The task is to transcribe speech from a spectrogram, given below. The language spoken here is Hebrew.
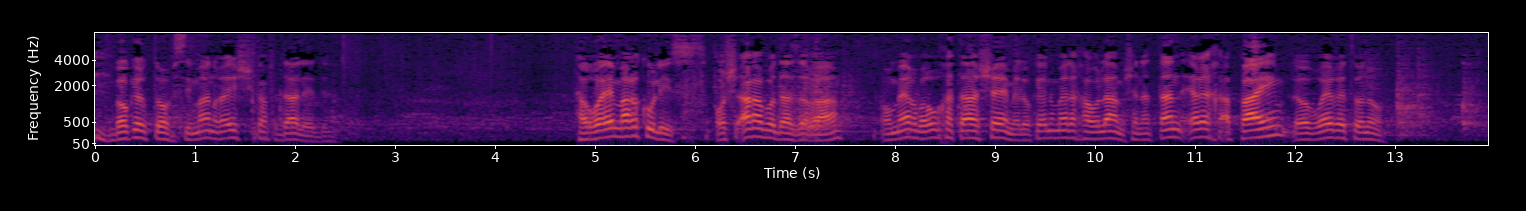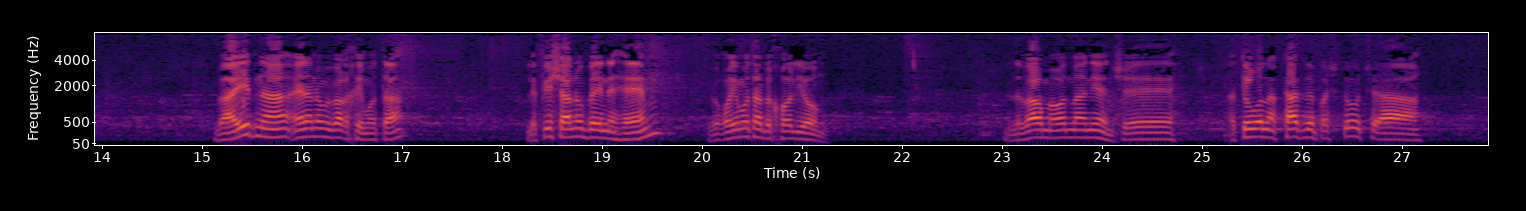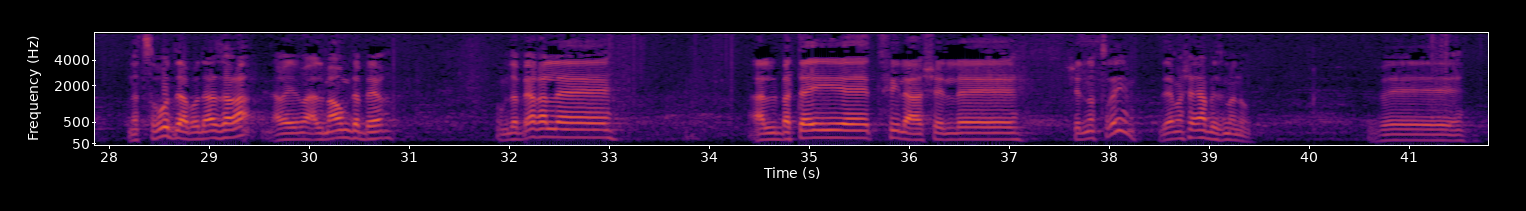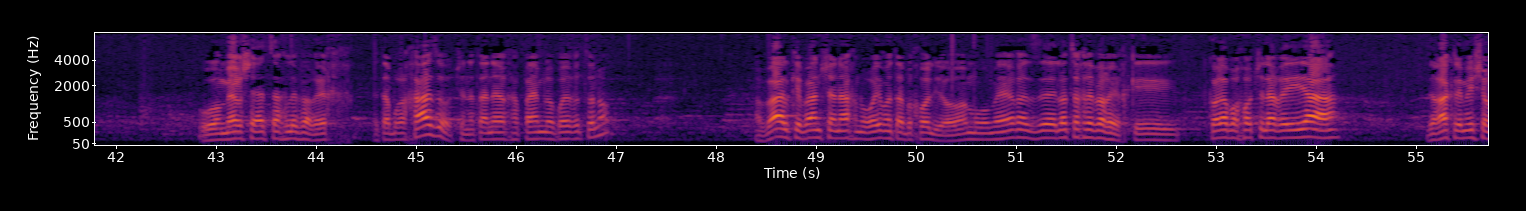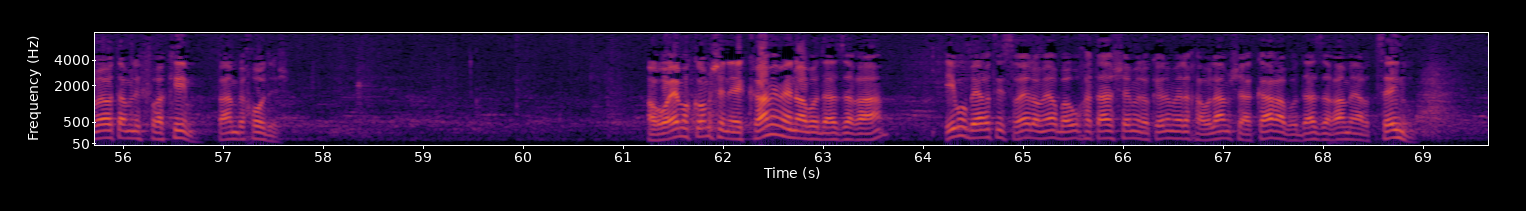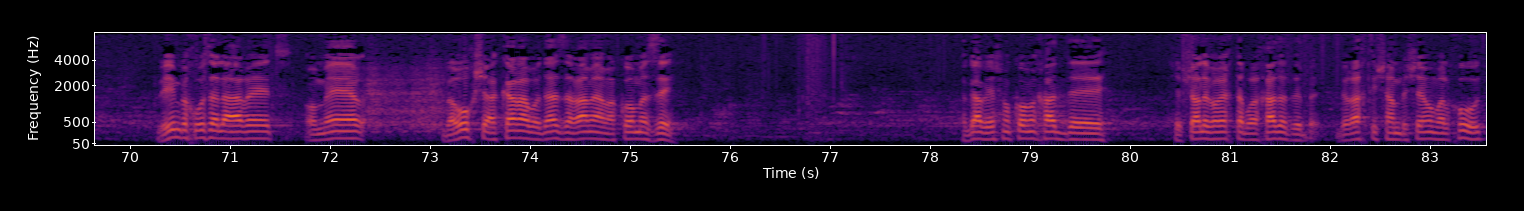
בוקר טוב, סימן רכ"ד. הרואה מרקוליס או שאר עבודה זרה, אומר ברוך אתה השם, אלוקינו מלך העולם, שנתן ערך אפיים לעוברי רצונו. והעידנא אין אנו מברכים אותה, לפי שאנו בעיניהם ורואים אותה בכל יום. זה דבר מאוד מעניין, שהטור נקט בפשטות שה... נצרות זה עבודה זרה, הרי על מה הוא מדבר? הוא מדבר על, אה, על בתי אה, תפילה של, אה, של נוצרים, זה מה שהיה בזמנו. והוא אומר שהיה צריך לברך את הברכה הזאת, שנתן ערך אפיים לעוברי רצונו. אבל כיוון שאנחנו רואים אותה בכל יום, הוא אומר, אז לא צריך לברך, כי כל הברכות של הראייה זה רק למי שרואה אותם לפרקים, פעם בחודש. הרואה מקום שנעקרה ממנו עבודה זרה, אם הוא בארץ ישראל אומר ברוך אתה השם אלוקינו מלך העולם שעקר עבודה זרה מארצנו. ואם בחוץ על הארץ אומר ברוך שעקר עבודה זרה מהמקום הזה. אגב, יש מקום אחד uh, שאפשר לברך את הברכה הזאת, ובירכתי שם בשם המלכות,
